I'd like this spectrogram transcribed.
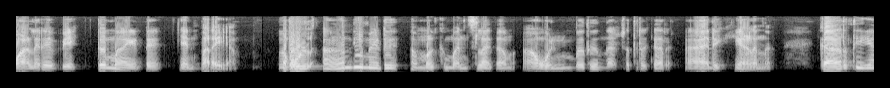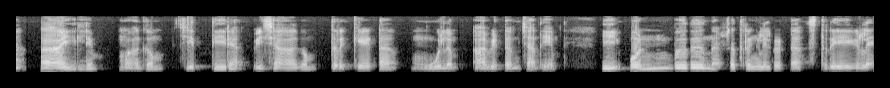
വളരെ വ്യക്തമായിട്ട് ഞാൻ പറയാം. അപ്പോൾ ആദ്യമായിട്ട് നമ്മൾക്ക് മനസ്സിലാക്കാം ആ ഒൻപത് നക്ഷത്രക്കാർ ആരൊക്കെയാണെന്ന്. കാർത്തിക ആയില്യം മകം ചിത്തിര വിശാഖം തൃക്കേട്ട മൂലം അവിട്ടം ചതയം. ഈ ഒൻപത് നക്ഷത്രങ്ങളിൽപ്പെട്ട സ്ത്രീകളെ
